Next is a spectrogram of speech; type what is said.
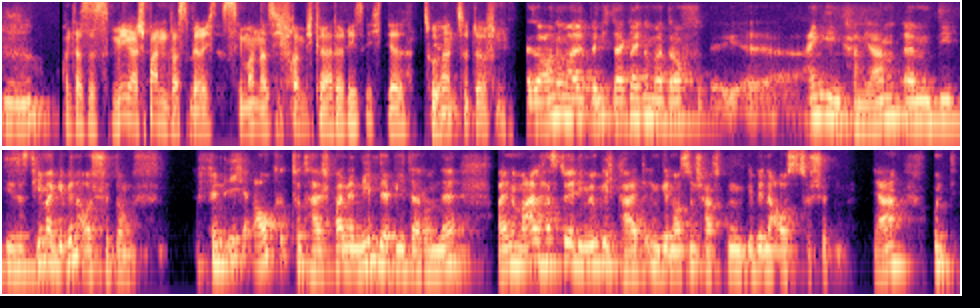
Mhm. Und das ist mega spannend, was du berichtest, Simon. Also ich freue mich gerade riesig, dir zuhören ja. zu dürfen. Also auch nochmal, wenn ich da gleich nochmal drauf äh, eingehen kann, ja, ähm, die, dieses Thema Gewinnausschüttung finde ich auch total spannend neben der Bieterrunde, weil normal hast du ja die Möglichkeit, in Genossenschaften Gewinne auszuschütten. Ja, und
